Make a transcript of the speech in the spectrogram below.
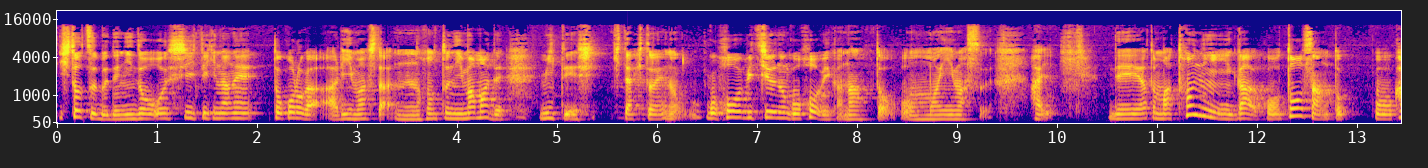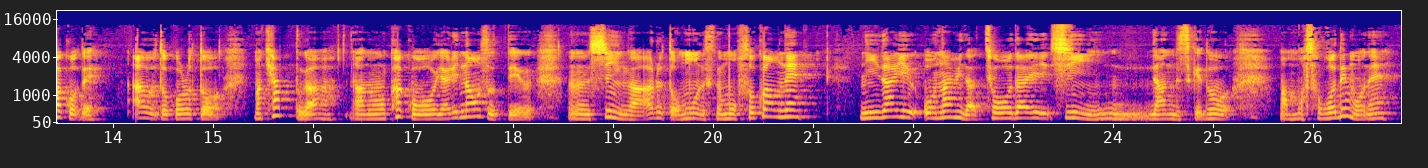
一粒で二度美味しい的なね、ところがありました。うん、本当に今まで見てきた人へのご褒美中のご褒美かなと思います。はい。で、あと、まあ、トニーが、こう、お父さんと、こう、過去で会うところと、まあ、キャップが、あの、過去をやり直すっていう、うん、シーンがあると思うんですけどもう、そこはね、二大お涙ちょうだいシーンなんですけど、まあ、もうそこでもね、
